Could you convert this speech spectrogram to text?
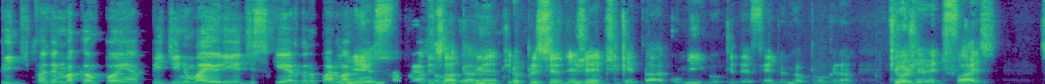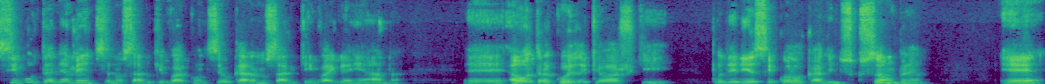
pedir, fazendo uma campanha pedindo maioria de esquerda no parlamento. Isso, exatamente. Eu preciso de gente que está comigo, que defende o meu programa. Que hoje a gente faz simultaneamente. Você não sabe o que vai acontecer, o cara não sabe quem vai ganhar. Né? É, a outra coisa que eu acho que poderia ser colocada em discussão, Breno, é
